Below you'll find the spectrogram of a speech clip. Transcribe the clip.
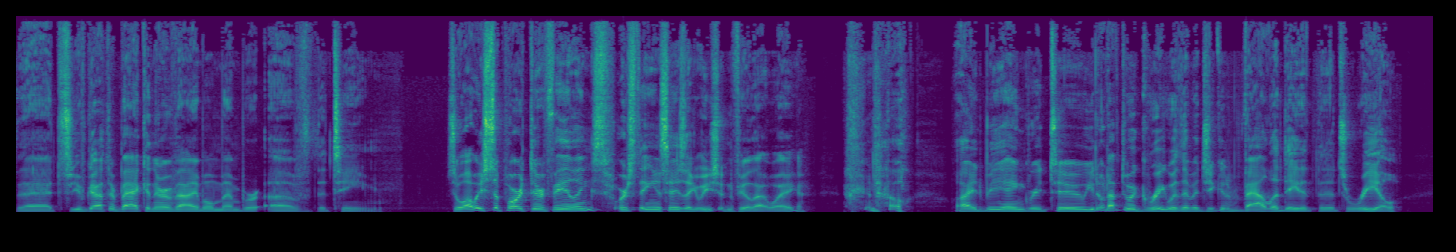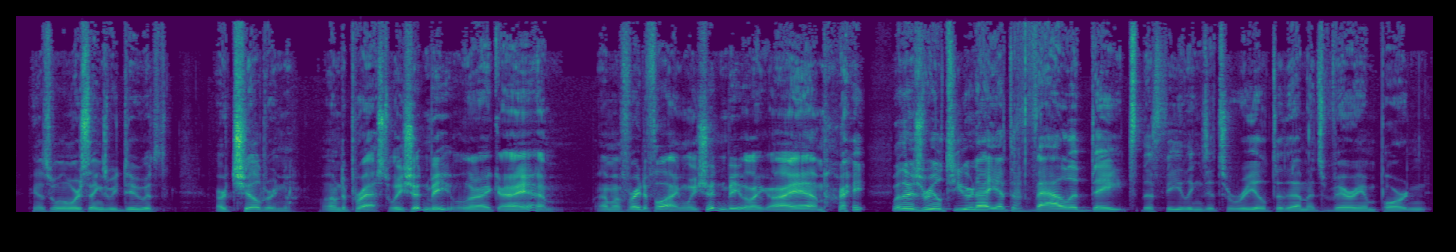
that you've got their back and they're a valuable member of the team. So always support their feelings. First thing you say is like, well, you shouldn't feel that way. no, I'd be angry too. You don't have to agree with it, but you can validate it that it's real. That's one of the worst things we do with our children. I'm depressed. Well, you shouldn't be. Well, like, I am. I'm afraid of flying. Well, you shouldn't be. Well, like, I am, right? Whether it's real to you or not, you have to validate the feelings. It's real to them. That's very important.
